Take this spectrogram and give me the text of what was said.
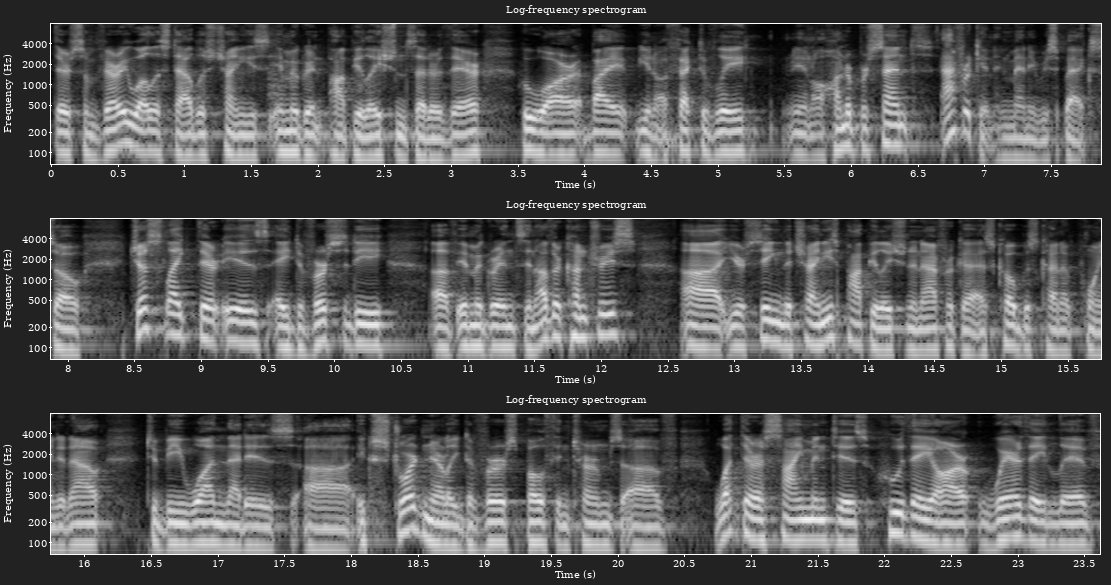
There's some very well established Chinese immigrant populations that are there who are, by, you know, effectively, you know, 100% African in many respects. So just like there is a diversity of immigrants in other countries, uh, you're seeing the Chinese population in Africa, as Cobus kind of pointed out, to be one that is uh, extraordinarily diverse, both in terms of what their assignment is, who they are, where they live,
